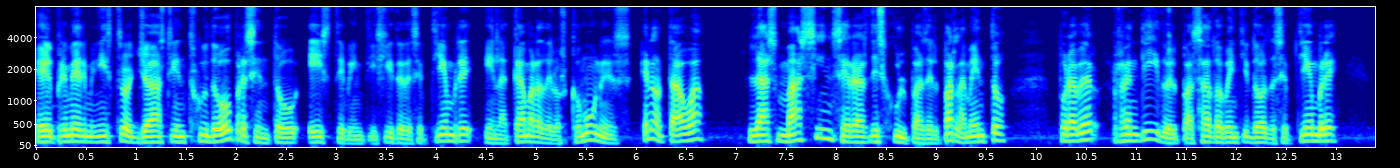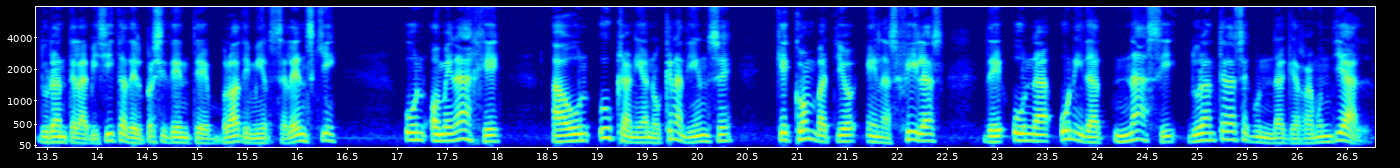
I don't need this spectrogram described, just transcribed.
El primer ministro Justin Trudeau presentó este 27 de septiembre en la Cámara de los Comunes en Ottawa las más sinceras disculpas del Parlamento por haber rendido el pasado 22 de septiembre, durante la visita del presidente Vladimir Zelensky, un homenaje a un ucraniano canadiense que combatió en las filas de una unidad nazi durante la Segunda Guerra Mundial.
